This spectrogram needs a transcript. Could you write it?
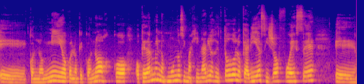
eh, con lo mío, con lo que conozco, o quedarme en los mundos imaginarios de todo lo que haría si yo fuese eh,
